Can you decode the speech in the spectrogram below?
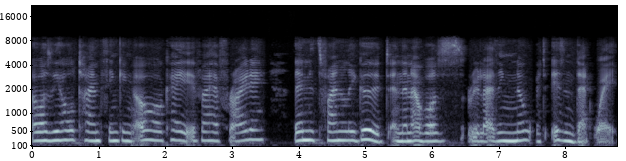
i was the whole time thinking oh okay if i have friday then it's finally good and then i was realizing no it isn't that way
